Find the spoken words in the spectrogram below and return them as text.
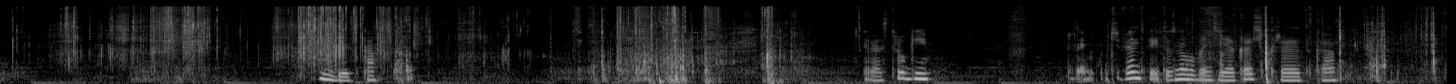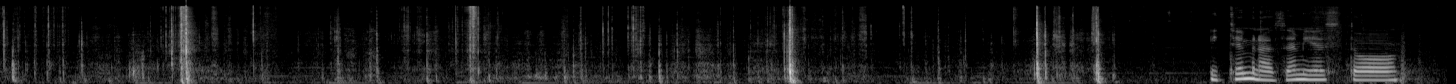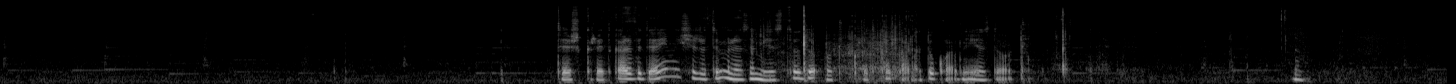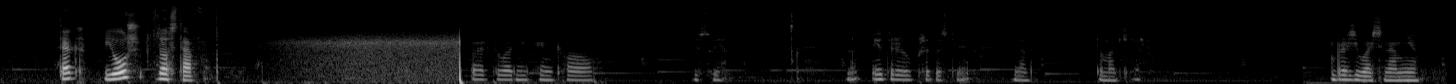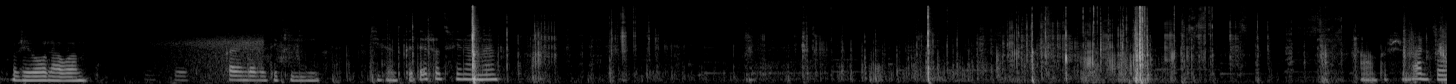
Niebieska. Teraz drugi. Tutaj mam dziewiątkę i to znowu będzie jakaś kredka. I tym razem jest to też kredka, ale wydaje mi się, że tym razem jest to do oczu kredka. Tak, dokładnie jest do oczu. No. Tak? Już? Zostaw. Bardzo ładnie cienko rysuję. No, jutro przetestuję nawet do makijażu. Obraziła się na mnie, że ją olałam. W kalendarzu tequili dziewiątkę też otwieramy. O, proszę bardzo.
